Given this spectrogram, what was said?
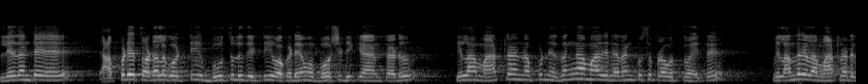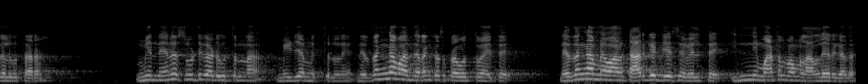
లేదంటే అప్పుడే తొడలగొట్టి బూతులు తిట్టి ఒకడేమో భోషుడికే అంటాడు. ఇలా మాట్లాడినప్పుడు నిజంగా మాది నిరంకుశ ప్రభుత్వం అయితే వీళ్ళందరూ ఇలా మాట్లాడగలుగుతారా? మీరు నేనే సూటిగా అడుగుతున్నా మీడియా మిత్రుల్ని. నిజంగా మాది నిరంకుశ ప్రభుత్వం అయితే నిజంగా మేము వాళ్ళని టార్గెట్ చేసి వెళ్తే ఇన్ని మాటలు మమ్మల్ని అనలేరు కదా.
